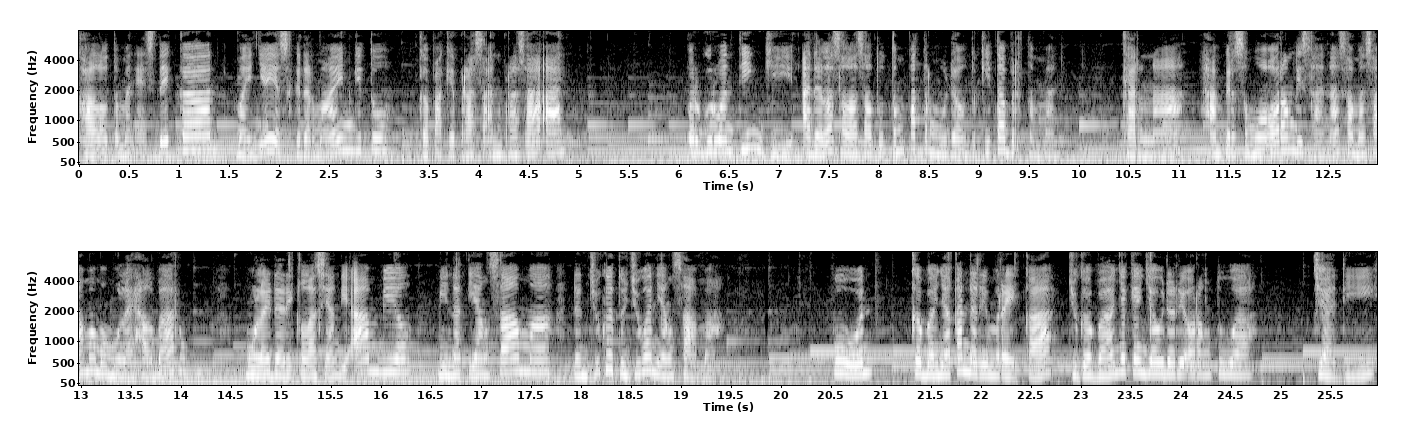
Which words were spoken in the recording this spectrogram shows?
Kalau teman SD kan mainnya ya sekedar main gitu, gak pakai perasaan-perasaan Perguruan tinggi adalah salah satu tempat termudah untuk kita berteman, karena hampir semua orang di sana sama-sama memulai hal baru, mulai dari kelas yang diambil, minat yang sama, dan juga tujuan yang sama. Pun, kebanyakan dari mereka juga banyak yang jauh dari orang tua. Jadi,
